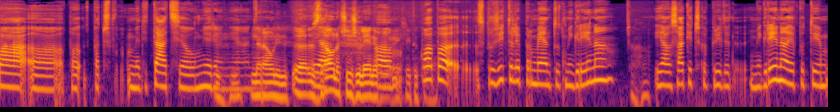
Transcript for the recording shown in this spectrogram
pa, uh, pa pač meditacija, umirjanje. Mhm. Naravni, uh, zdrav ja. način življenja. Um, rekli, pa pa sprožitelj je pri meni tudi migrena. Ja, vsakeč, ko pride migrena, je potem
